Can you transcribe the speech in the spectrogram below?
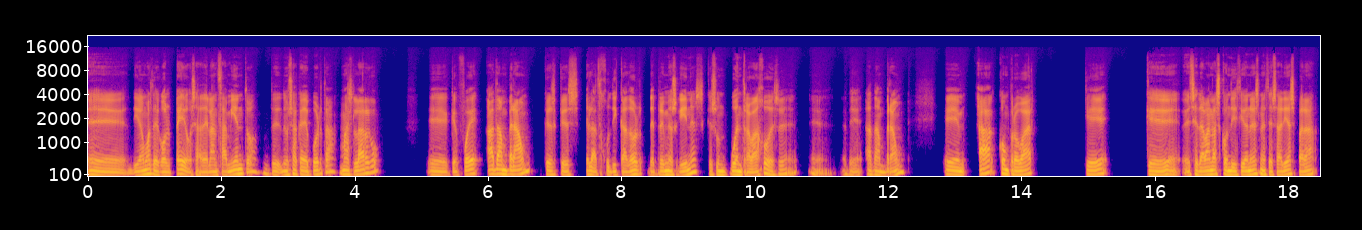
eh, digamos, de golpeo, o sea, de lanzamiento de, un saque de puerta más largo, eh, que fue Adam Brown, que es, que es el adjudicador de premios Guinness, que es un buen trabajo ese de Adam Brown, a comprobar que, que se daban las condiciones necesarias para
